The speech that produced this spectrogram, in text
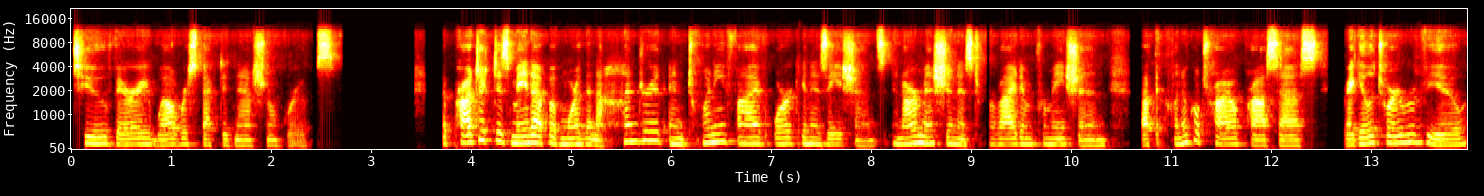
two very well respected national groups. The project is made up of more than 125 organizations, and our mission is to provide information about the clinical trial process, regulatory review,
